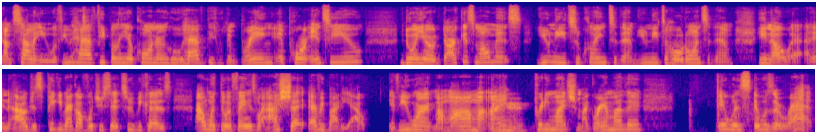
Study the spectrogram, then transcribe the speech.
I'm telling you, if you have people in your corner who have who can bring and pour into you during your darkest moments, you need to cling to them. You need to hold on to them. You know, and I'll just piggyback off what you said too, because I went through a phase where I shut everybody out. If you weren't my mom, my aunt, mm-hmm. pretty much my grandmother, it was it was a wrap.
